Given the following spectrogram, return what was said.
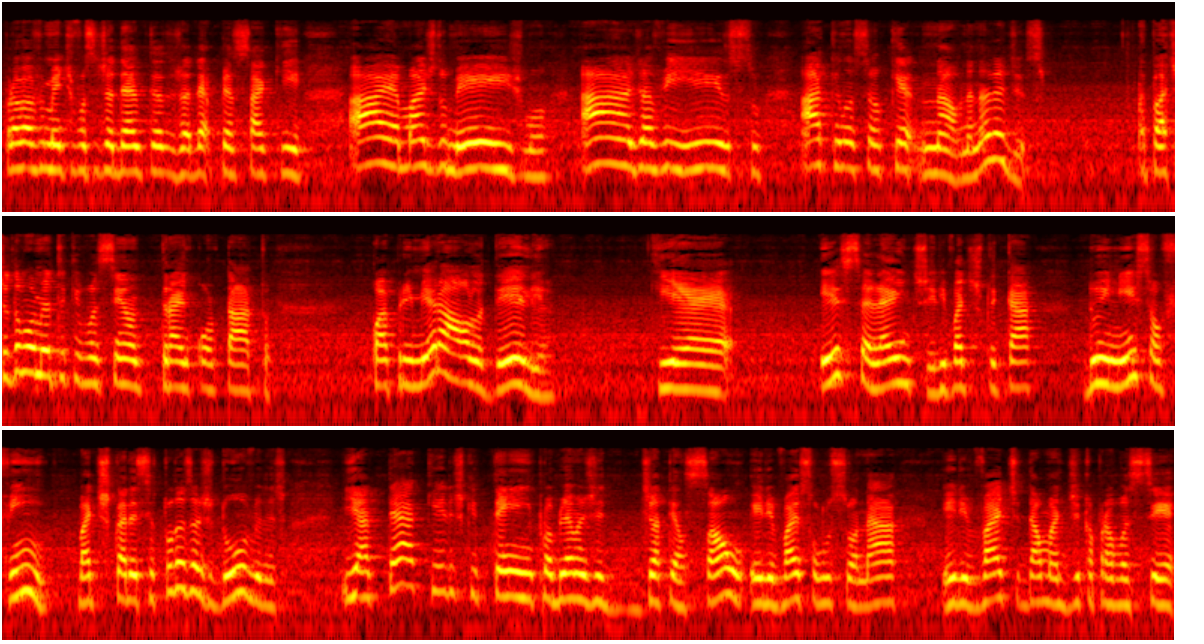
Provavelmente você já deve, ter, já deve pensar que ah, é mais do mesmo, ah, já vi isso, ah, que não sei o que. Não, não é nada disso. A partir do momento que você entrar em contato com a primeira aula dele, que é excelente, ele vai te explicar do início ao fim, vai te esclarecer todas as dúvidas e até aqueles que têm problemas de, de atenção, ele vai solucionar, ele vai te dar uma dica para você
